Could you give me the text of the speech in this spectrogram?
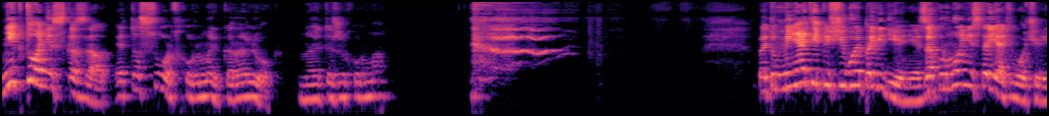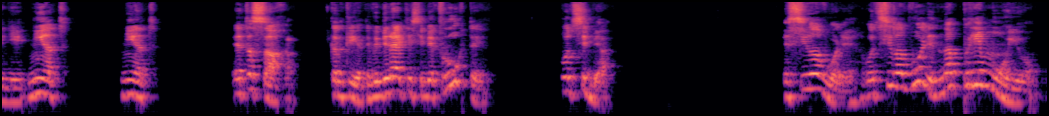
Никто не сказал, это сорт хурмы, королек. Но это же хурма. Поэтому меняйте пищевое поведение. За хурмой не стоять в очереди. Нет, нет. Это сахар конкретно. Выбирайте себе фрукты под себя. Сила воли. Вот сила воли напрямую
